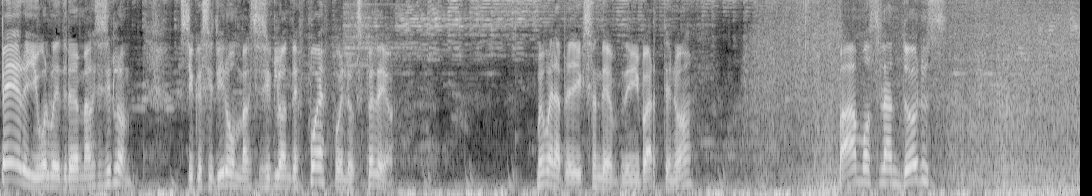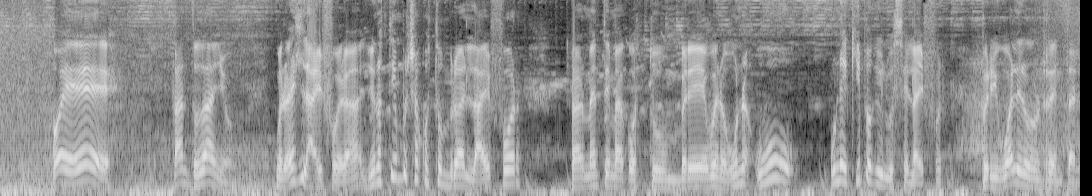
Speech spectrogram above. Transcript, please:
Pero igual voy a tirar Maxi Ciclón. Así que si tiro un Maxi Ciclón después, pues lo expedeo. Muy buena predicción de, mi parte, ¿no? Vamos, Landorus. Oye, eh, tanto daño. Bueno, es Life ¿eh? Yo no estoy mucho acostumbrado al Life Realmente me acostumbré. Bueno, hubo un equipo que lo usé Life pero igual era un rental.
